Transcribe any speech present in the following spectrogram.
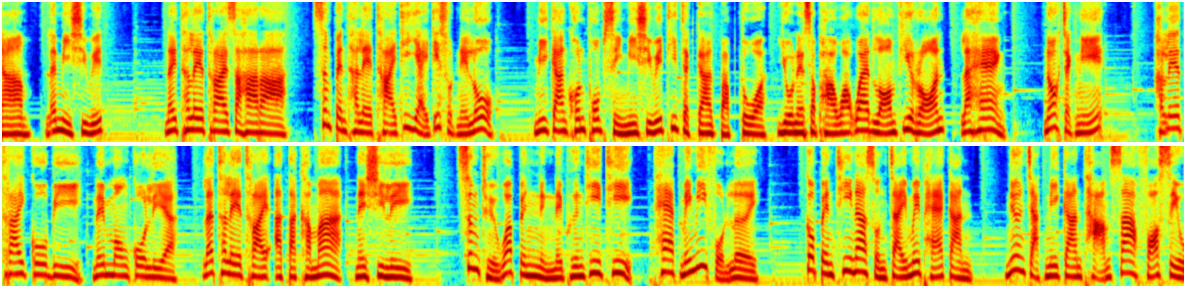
งามและมีชีวิต ในทะเลทรายซาฮารา ซึ่งเป็นทะเลทรายที่ใหญ่ที่สุดในโลก มีการค้นพบสิ่งมีชีวิตที่จัดการปรับตัว อยู่ในสภาวะแวดล้อมที่ร้อนและแห้ง นอกจากนี้ ทะเลทรายโกบี ในมองโกเลีย และทะเลทรายอาตาคามาในชิลี ซึ่งถือว่าเป็นหนึ่งในพื้นที่ที่แทบไม่มีฝนเลย ก็เป็นที่น่าสนใจไม่แพ้กัน เนื่องจากมีการถามซากฟอสซิล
